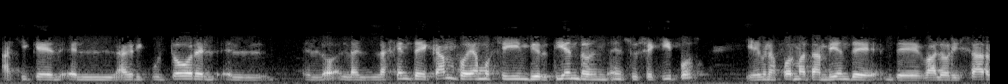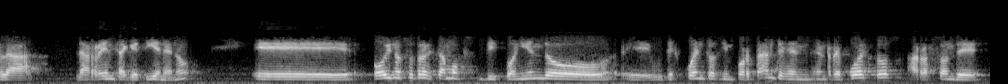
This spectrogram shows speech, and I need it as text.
Así que el, agricultor, el, la, gente de campo, digamos, sigue invirtiendo en, sus equipos y es una forma también de, valorizar la, la, renta que tiene, ¿no? Eh, hoy nosotros estamos disponiendo eh, descuentos importantes en, repuestos a razón de,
